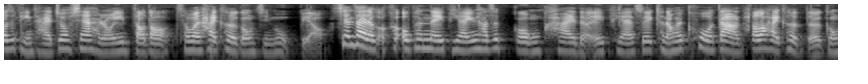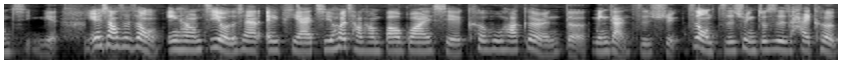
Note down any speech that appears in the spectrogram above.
或是平台，就现在很容易遭到成为骇客的攻击目标。现在的 Open API 因为它是公开的 API，所以可能会扩大遭到骇客的攻击面。因为像是这种银行既有的现在 API，其实会常常包括一些客户他个人的敏感资讯，这种资讯就是。骇客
